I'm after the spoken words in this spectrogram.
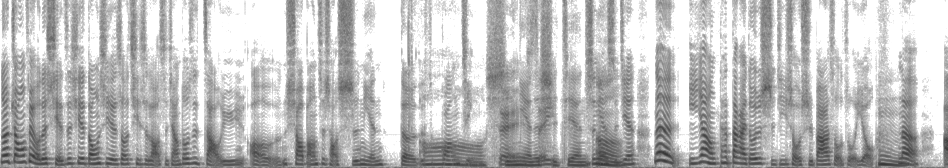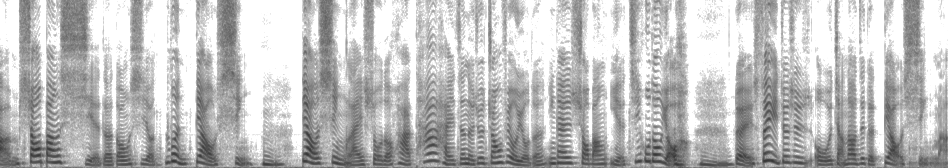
那 John Field 的写这些东西的时候，其实老实讲都是早于呃肖邦至少十年的光景，十年的时间，十年时间。那一样，他大概都是十几首、十八首左右。嗯，那。啊，肖邦写的东西哦，论调性，嗯，调性来说的话，他还真的就 John Field 有的，应该肖邦也几乎都有，嗯，对，所以就是我讲到这个调性嘛，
